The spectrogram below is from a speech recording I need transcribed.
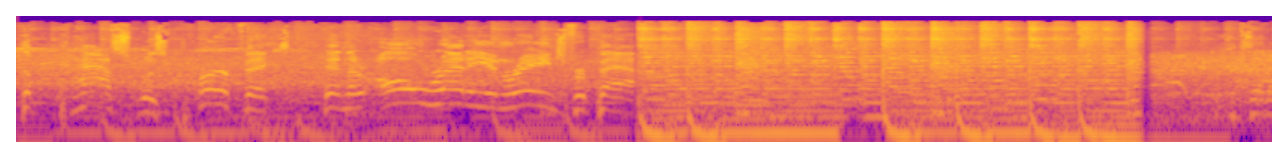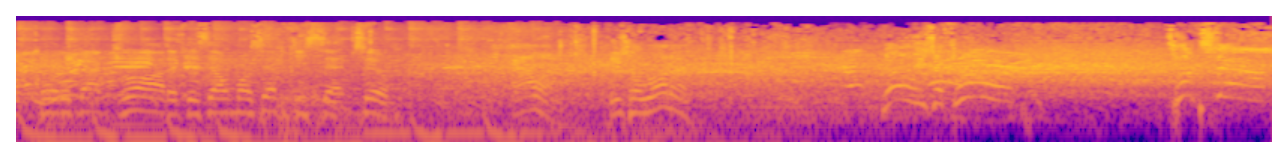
the pass was perfect, and they're already in range for pass. Set a quarterback draw to this almost empty set, too. Allen, he's a runner. No, he's a thrower. Touchdown.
